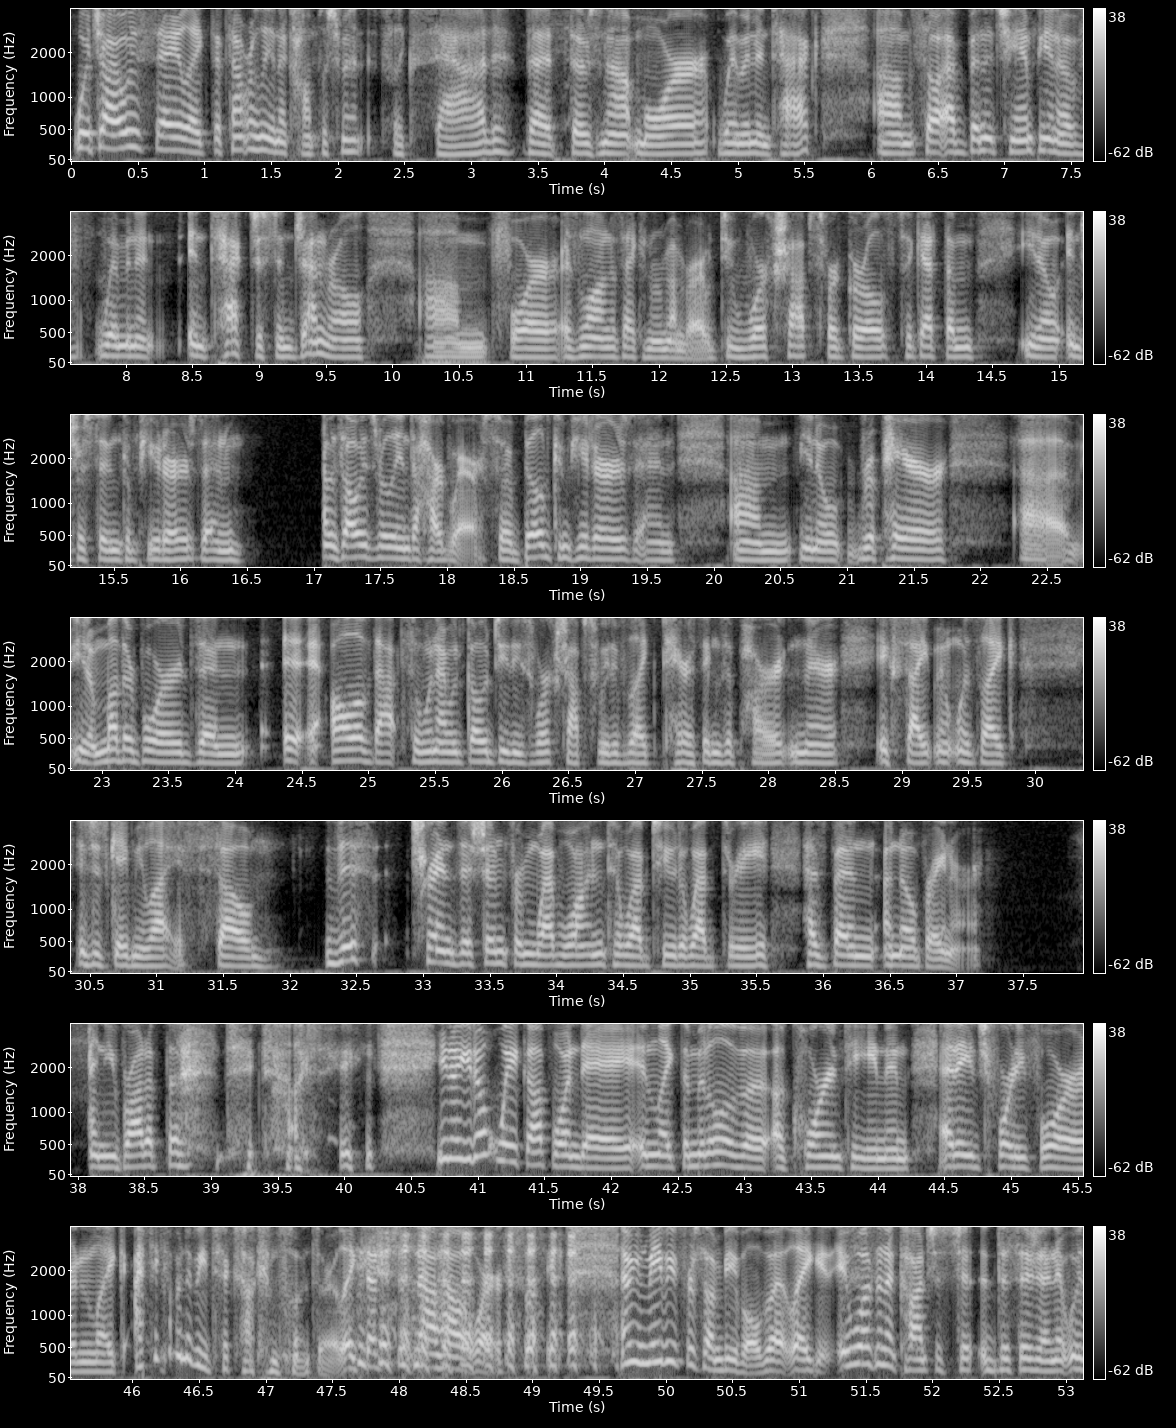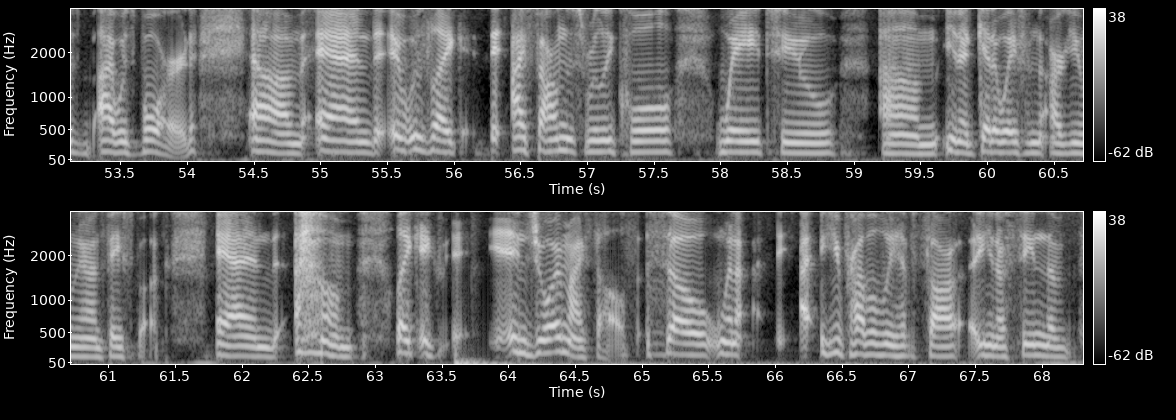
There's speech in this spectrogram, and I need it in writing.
which I always say, like, that's not really an accomplishment. It's like sad that there's not more women in tech. Um, so I've been a champion of women in, in tech just in general um, for as long as I can remember. I would do workshops for girls to get them, you know, interested in computers and I was always really into hardware. So build computers and, um, you know, repair uh, you know, motherboards and it, all of that. So when I would go do these workshops, we'd like tear things apart, and their excitement was like, it just gave me life. So this transition from Web one to Web two to Web three has been a no brainer. And you brought up the TikTok thing. You know, you don't wake up one day in like the middle of a, a quarantine and at age 44 and like, I think I'm going to be TikTok influencer. Like, that's just not how it works. Like, I mean, maybe for some people, but like, it wasn't a conscious ch- decision. It was, I was bored. Um, and it was like, I found this really cool way to, um, you know, get away from the arguing on Facebook and um, like ex- enjoy myself. So when I, you probably have saw, you know, seen the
